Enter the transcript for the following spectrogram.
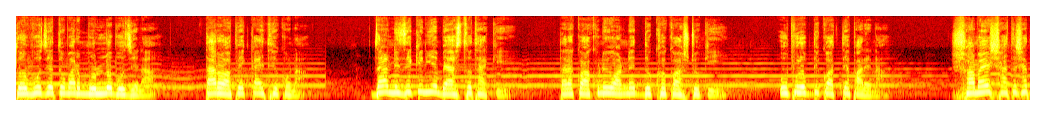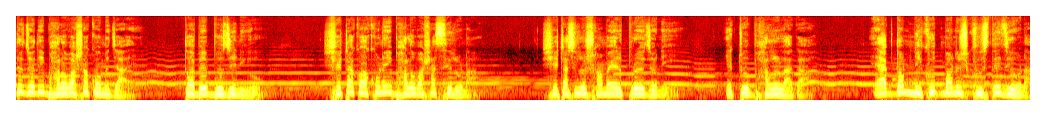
তবু যে তোমার মূল্য বোঝে না, তার অপেক্ষায় থেকো না। যারা নিজেকে নিয়ে ব্যস্ত থাকে, তারা কখনোই অন্যের দুঃখ কষ্টকে উপলব্ধি করতে পারে না। সময়ের সাথে সাথে যদি ভালোবাসা কমে যায়, তবে বুঝে নিও, সেটা কখনোই ভালোবাসা ছিল না। সেটা ছিল সময়ের প্রয়োজনে একটু ভালো লাগা। একদম নিখুঁত মানুষ খুঁজতে যেও না।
